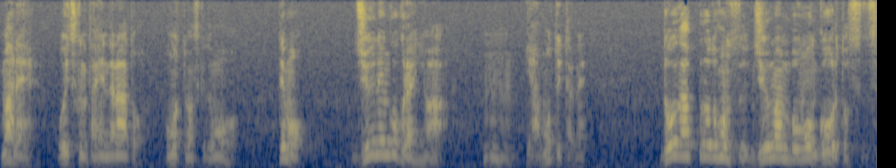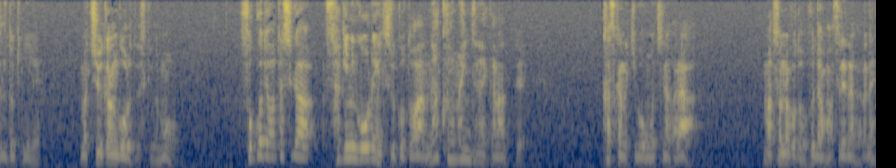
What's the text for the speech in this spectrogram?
まあね追いつくの大変だなと思ってますけどもでも10年後ぐらいには、うん、いやもっと言ったらね動画アップロード本数10万本をゴールとするときにね、まあ、中間ゴールですけどもそこで私が先にゴールインすることはなくはないんじゃないかなってかすかな希望を持ちながらまあそんなことを普段忘れながらね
